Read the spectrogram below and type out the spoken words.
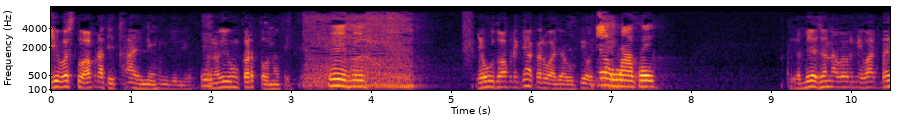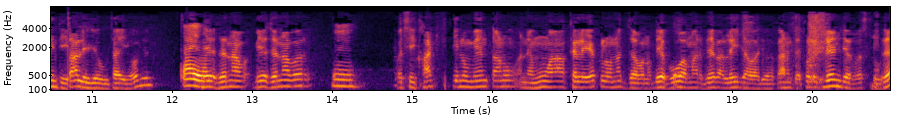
એ વસ્તુ આપણાથી થાય નહીં સમજી લ્યો. અને એ હું કરતો નથી. એવું તો આપણે ક્યાં કરવા જવું કયો ના, ના ભાઈ. એટલે બે જનાવરની વાત બાંધી ચાલી જેવું થાય હો બેન. બે જનાવર બે જનાવર પછી ખાટકી નું મેનતાણું અને હું આ ખેલે એકલો નથી જવાનો. બે ભૂવા મારે ભેગા લઈ જવા જોઈએ કારણ કે થોડીક ડેન્જર વસ્તુ છે.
